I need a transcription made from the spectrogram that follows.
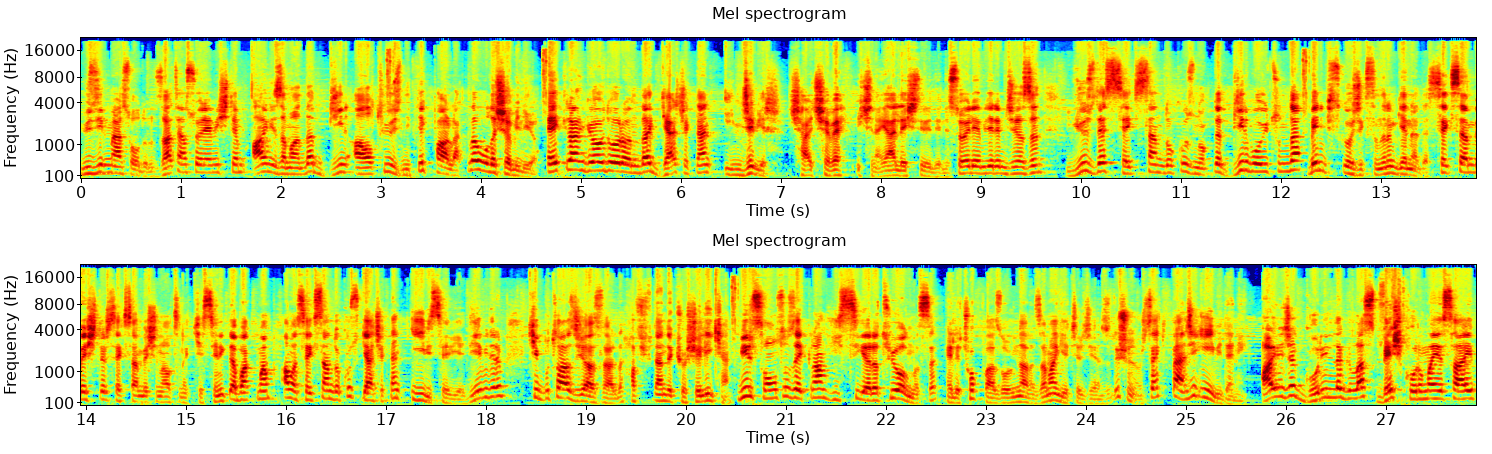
120 Hz olduğunu zaten söylemiştim. Aynı zamanda 1600 nitlik parlaklığa ulaşabiliyor. Ekran gövde oranında gerçekten ince bir çerçeve içine yerleştirildiğini söyleyebilirim cihazın. %89.1 boyutunda. Benim psikolojik sınırım genelde 85'tir. 85'in altına kesinlikle bakmam. Ama 89 gerçekten iyi bir seviye diyebilirim. Ki bu tarz cihazlarda hafiften de köşeliyken bir sonsuz ekran hissi yaratıyor olması hele çok fazla oyunlarla zaman geçireceğinizi düşünürsek bence iyi bir deneyim. Ayrıca Gorilla Glass 5 korumaya sahip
